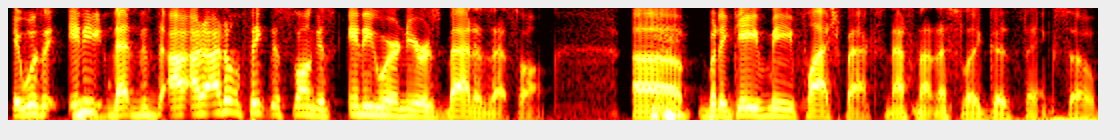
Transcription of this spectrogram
it wasn't any that I, I don't think this song is anywhere near as bad as that song uh, but it gave me flashbacks and that's not necessarily a good thing so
